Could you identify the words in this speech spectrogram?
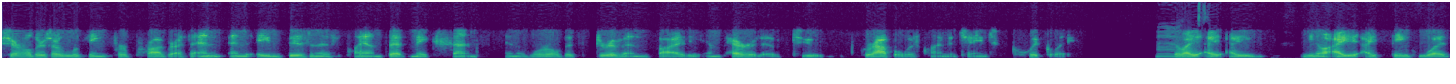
shareholders are looking for progress and, and a business plan that makes sense in a world that's driven by the imperative to grapple with climate change quickly. Mm. So I, I, I, you know, I, I think what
